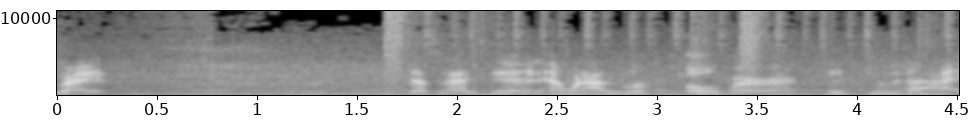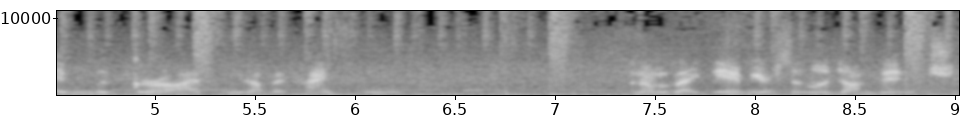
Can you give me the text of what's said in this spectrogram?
Right? That's what I did. And when I looked over to do that, it was a girl I beat up in high school. And I was like, damn, you're still a dumb bitch.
